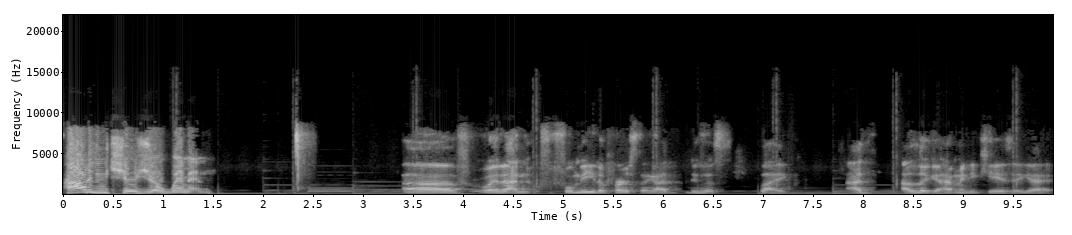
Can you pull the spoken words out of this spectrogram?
how do you choose your women? Uh, well, I for me, the first thing I do is like I I look at how many kids they got.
